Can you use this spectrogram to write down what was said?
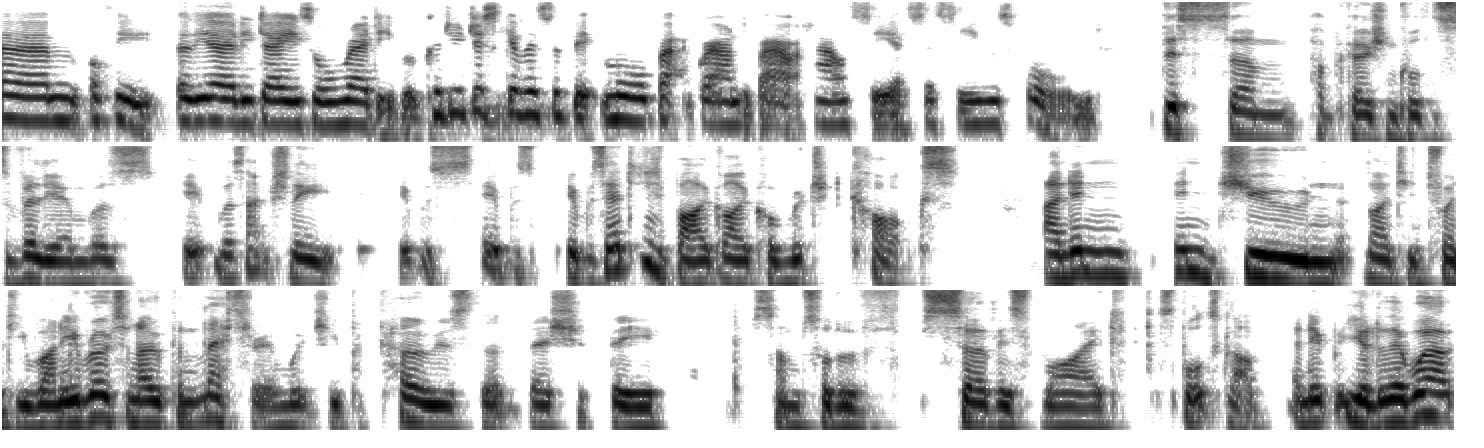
um, of the of the early days already, but could you just give us a bit more background about how CSSC was formed? This um, publication called The Civilian was it was actually it was it was it was edited by a guy called Richard Cox, and in in June 1921 he wrote an open letter in which he proposed that there should be some sort of service-wide sports club. And it, you know, there were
